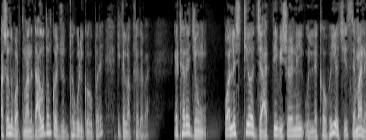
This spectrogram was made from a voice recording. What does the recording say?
ଆସନ୍ତୁ ବର୍ତ୍ତମାନ ଦାଉଦଙ୍କ ଯୁଦ୍ଧଗୁଡ଼ିକ ଉପରେ ଟିକେ ଲକ୍ଷ୍ୟ ଦେବା। ଏଠାରେ ଯେଉଁ ପଲିଷ୍ଟିୟ ଜାତି ବିଷୟ ନେଇ ଉଲ୍ଲେଖ ହୋଇଅଛି ସେମାନେ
